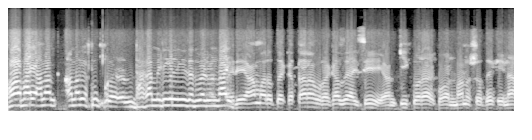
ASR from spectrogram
হ্যাঁ ভাই আমার আমাকে একটু ঢাকা মেডিকেল নিয়ে যেতে পারবেন ভাই। রে আমারও তো একটা তাড়াহুড়া কাজে আইছি। এখন কি করার কোন? মানুষও দেখি না।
